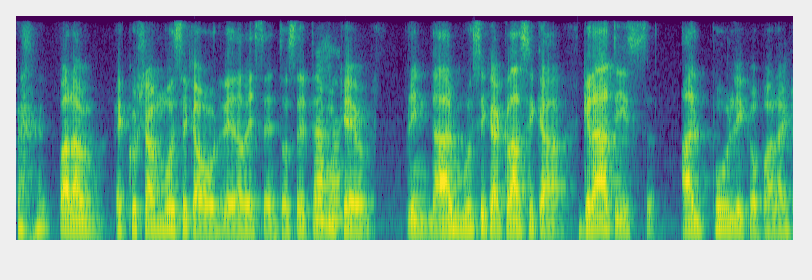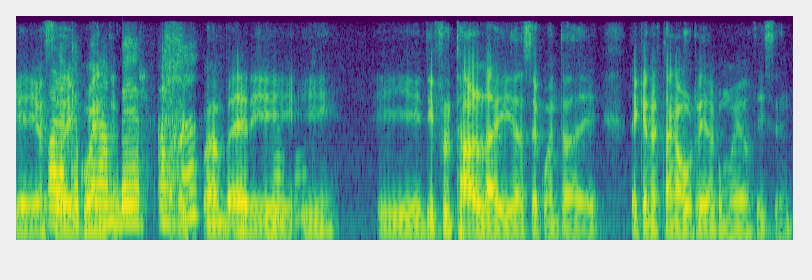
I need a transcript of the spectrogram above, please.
para escuchar música aburrida, viste? Entonces, tenemos que brindar música clásica gratis al público para que ellos se den cuenta. Puedan ver. Para que puedan ver y, disfrutarla y darse cuenta de, de que no es tan aburrida como ellos dicen.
